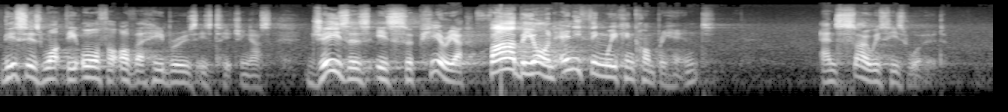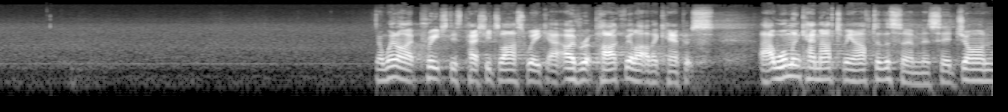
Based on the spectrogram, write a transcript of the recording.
This is what the author of the Hebrews is teaching us. Jesus is superior, far beyond anything we can comprehend, and so is his word. Now, when I preached this passage last week uh, over at Parkville, our other campus, a woman came up to me after the sermon and said, John,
